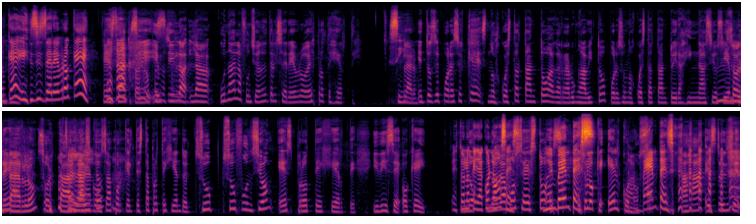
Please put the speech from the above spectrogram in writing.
ok, sin cerebro, ¿qué? Exacto. Sí, ¿no? y, Pues la, la- una de las funciones del cerebro es protegerte. Sí, Claro. Entonces, por eso es que nos cuesta tanto agarrar un hábito, por eso nos cuesta tanto ir al gimnasio siempre. soltarlo. soltar las cosas porque él te está protegiendo. Su, su función es protegerte. Y dice, ok. Esto es lo no- que ya No conoces. hagamos esto. No es- inventes. Eso es lo que él No conoce. inventes. Ajá, esto dice,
